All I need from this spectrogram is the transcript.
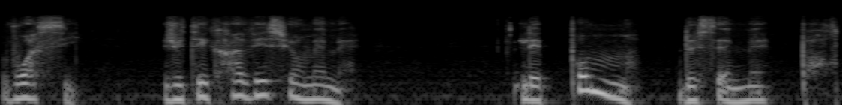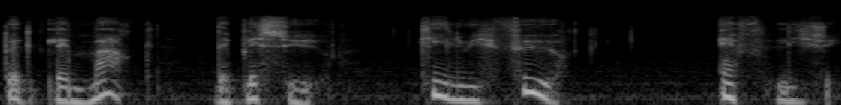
voici, je t'ai gravé sur mes mains. Les paumes de ses mains portent les marques des blessures qui lui furent infligées.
